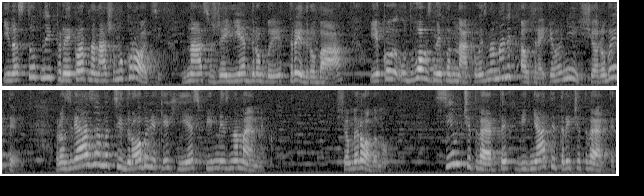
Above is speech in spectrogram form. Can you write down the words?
І наступний приклад на нашому кроці. В нас вже є дроби, три дроба, у двох з них однаковий знаменник, а у третього ні. Що робити? Розв'язуємо ці дроби, в яких є спільний знаменник. Що ми робимо? 7 четвертих відняти 3 четвертих.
